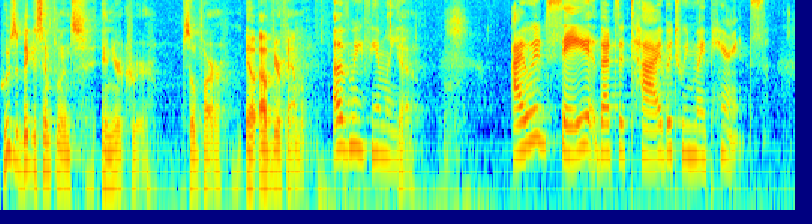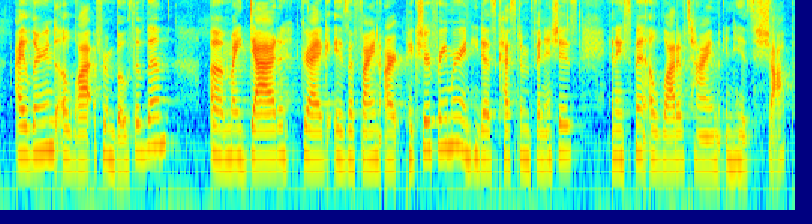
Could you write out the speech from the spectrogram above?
who's the biggest influence in your career so far of your family? Of my family, yeah. I would say that's a tie between my parents. I learned a lot from both of them. Um, my dad, Greg, is a fine art picture framer and he does custom finishes. And I spent a lot of time in his shop.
